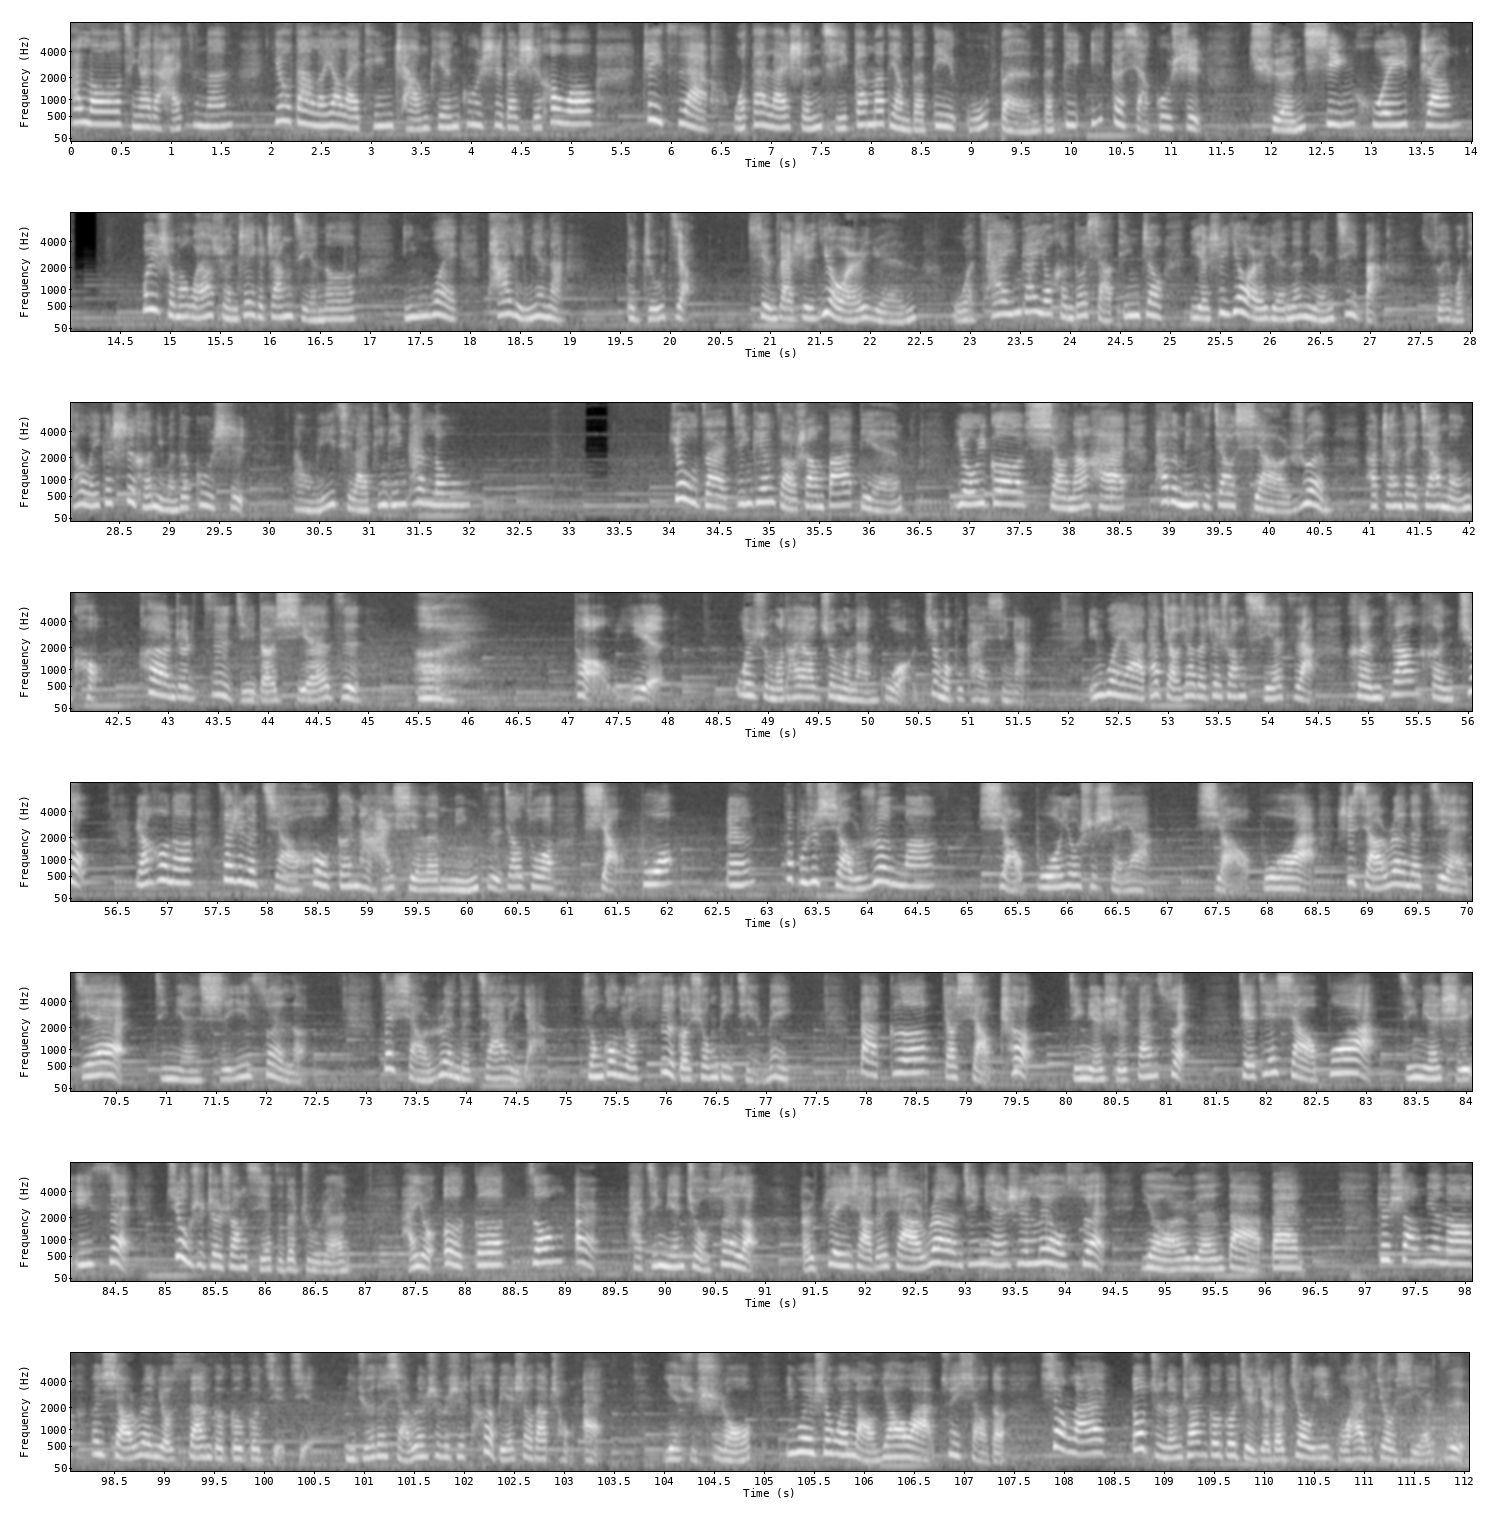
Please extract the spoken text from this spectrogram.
Hello，亲爱的孩子们，又到了要来听长篇故事的时候哦。这一次啊，我带来《神奇柑仔店》的第五本的第一个小故事《全新徽章》。为什么我要选这个章节呢？因为它里面啊的主角现在是幼儿园，我猜应该有很多小听众也是幼儿园的年纪吧。所以我挑了一个适合你们的故事，那我们一起来听听看喽。就在今天早上八点，有一个小男孩，他的名字叫小润，他站在家门口，看着自己的鞋子，唉，讨厌！为什么他要这么难过，这么不开心啊？因为啊，他脚下的这双鞋子啊，很脏，很旧。然后呢，在这个脚后跟啊，还写了名字，叫做小波。嗯，他不是小润吗？小波又是谁呀？小波啊，是小润的姐姐，今年十一岁了。在小润的家里呀，总共有四个兄弟姐妹。大哥叫小彻，今年十三岁；姐姐小波啊，今年十一岁。就是这双鞋子的主人，还有二哥宗二，他今年九岁了，而最小的小润今年是六岁，幼儿园大班。这上面呢，小润有三个哥哥姐姐，你觉得小润是不是特别受到宠爱？也许是哦，因为身为老幺啊，最小的向来都只能穿哥哥姐姐的旧衣服和旧鞋子。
